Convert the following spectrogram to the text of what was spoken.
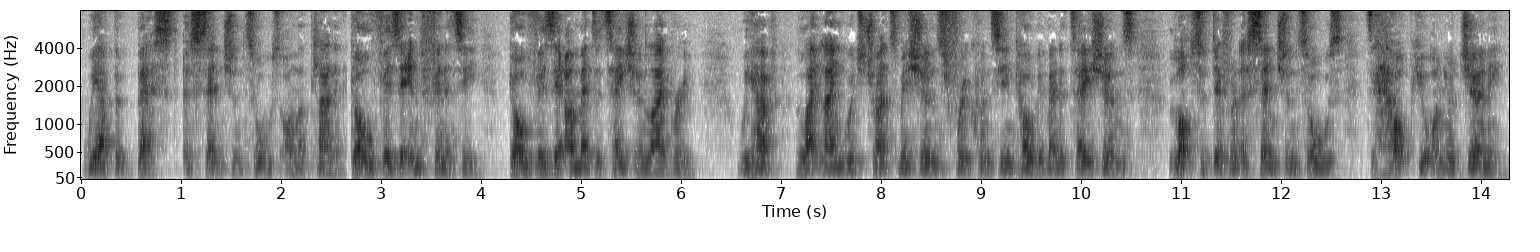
We have the best ascension tools on the planet. Go visit Infinity. Go visit our meditation library. We have light language transmissions, frequency encoded meditations, lots of different ascension tools to help you on your journey.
